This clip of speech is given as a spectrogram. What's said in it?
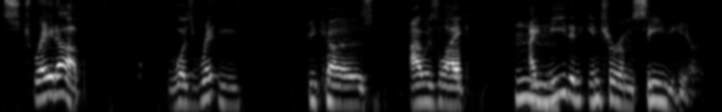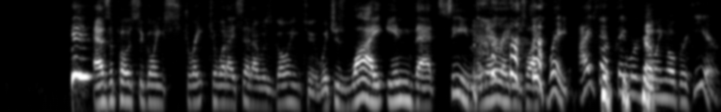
straight up was written because I was like I Mm. need an interim scene here. As opposed to going straight to what I said I was going to, which is why in that scene the narrator's like, "Wait, I thought they were going over here."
